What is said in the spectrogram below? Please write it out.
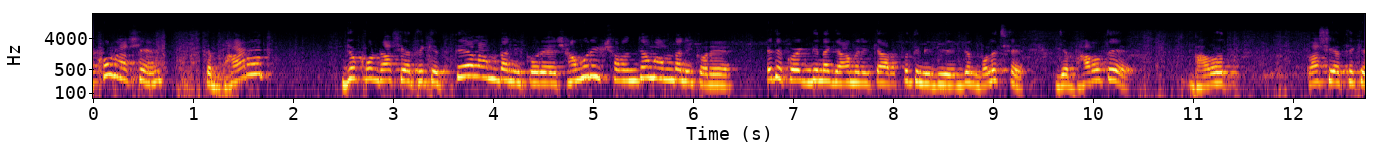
এখন আসেন যে ভারত যখন রাশিয়া থেকে তেল আমদানি করে, সামরিক সরঞ্জাম আমদানি করে যে কয়েকদিন আগে আমেরিকার প্রতিনিধি একজন বলেছে যে ভারতে, ভারত রাশিয়া থেকে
